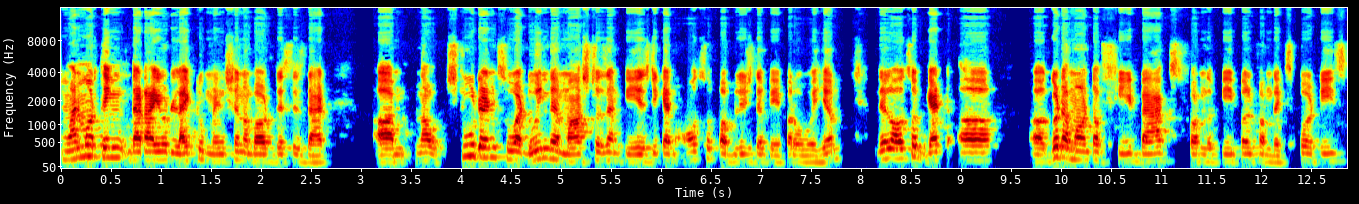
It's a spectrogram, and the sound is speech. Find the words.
one more thing that I would like to mention about this is that um, now students who are doing their masters and PhD can also publish the paper over here. They'll also get a, a good amount of feedbacks from the people from the expertise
